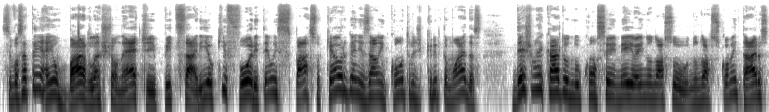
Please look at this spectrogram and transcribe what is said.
se você tem aí um bar, lanchonete, pizzaria, o que for, e tem um espaço, quer organizar um encontro de criptomoedas, deixa um recado no, com seu e-mail aí no nosso, nos nossos comentários.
